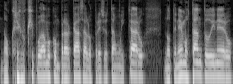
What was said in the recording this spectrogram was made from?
no creo que podamos comprar casa, los precios están muy caros, no tenemos tanto dinero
